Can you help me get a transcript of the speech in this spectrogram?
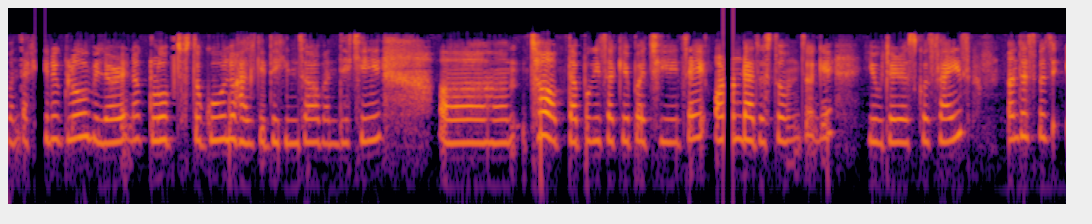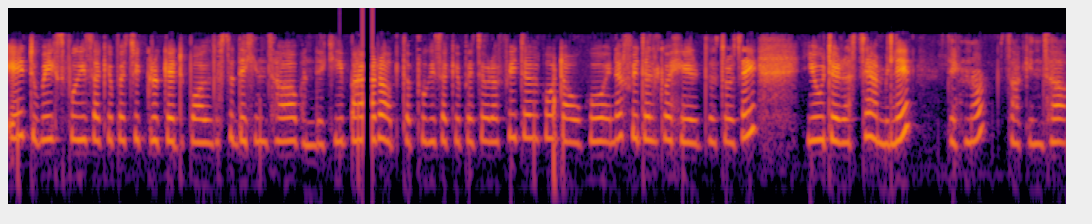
भन्दाखेरि ग्लोबुलर होइन ग्लोब जस्तो गोलो खालके देखिन्छ भनेदेखि छ हप्ता पुगिसकेपछि चाहिँ अन्डा जस्तो हुन्छ कि? युटरसको साइज अनि त्यसपछि एट विक्स पुगिसकेपछि क्रिकेट बल जस्तो देखिन्छ भनेदेखि बाह्र हप्ता पुगिसकेपछि एउटा फिटलको टाउको होइन फिटलको हेड जस्तो चाहिँ युटेरस चाहिँ हामीले देख्न सकिन्छ।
